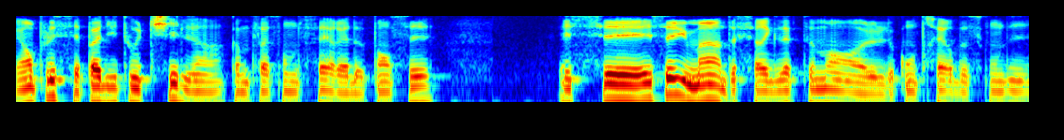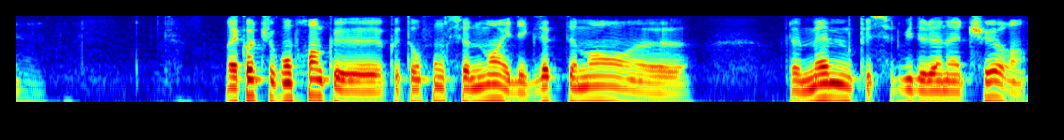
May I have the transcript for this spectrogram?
en plus, c'est pas du tout chill hein, comme façon de faire et de penser. Et c'est humain de faire exactement le contraire de ce qu'on dit. Bah, quand tu comprends que, ton fonctionnement est exactement euh, le même que celui de la nature,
